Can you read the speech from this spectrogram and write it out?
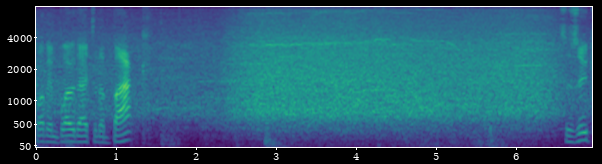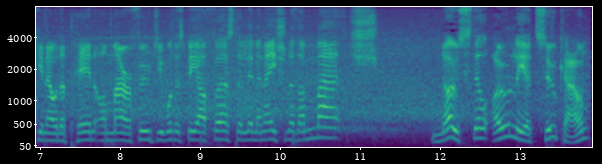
Clubbing blow there to the back. Suzuki now with a pin on Marufuji. Will this be our first elimination of the match? No, still only a two count.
